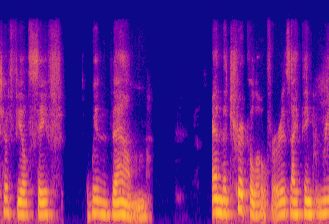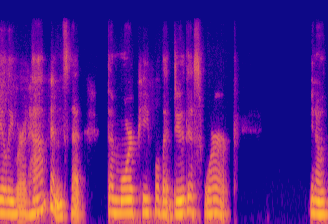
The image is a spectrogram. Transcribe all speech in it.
to feel safe with them. And the trickle over is, I think, really where it happens that the more people that do this work, you know,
